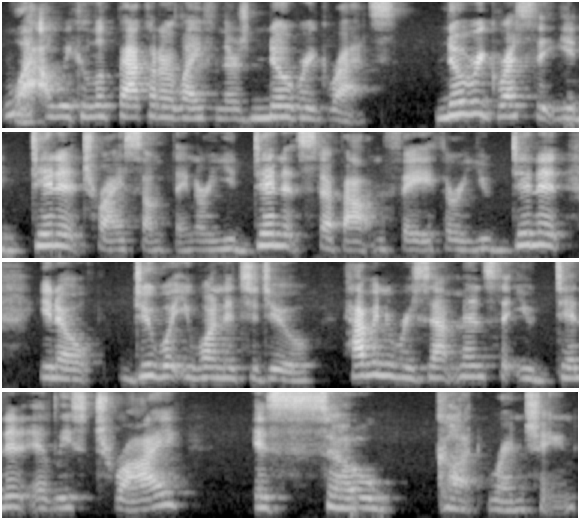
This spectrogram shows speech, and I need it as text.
wow we can look back on our life and there's no regrets. No regrets that you didn't try something or you didn't step out in faith or you didn't you know do what you wanted to do. Having resentments that you didn't at least try is so gut wrenching.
